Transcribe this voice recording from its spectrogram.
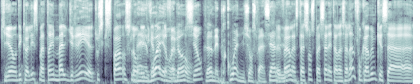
qui ont décollé ce matin malgré euh, tout ce qui se passe. Là, on a Ben, été capable de faire donc. une mission mais pourquoi une mission spatiale? euh, vers la station spatiale internationale. Il faut quand même que ça,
